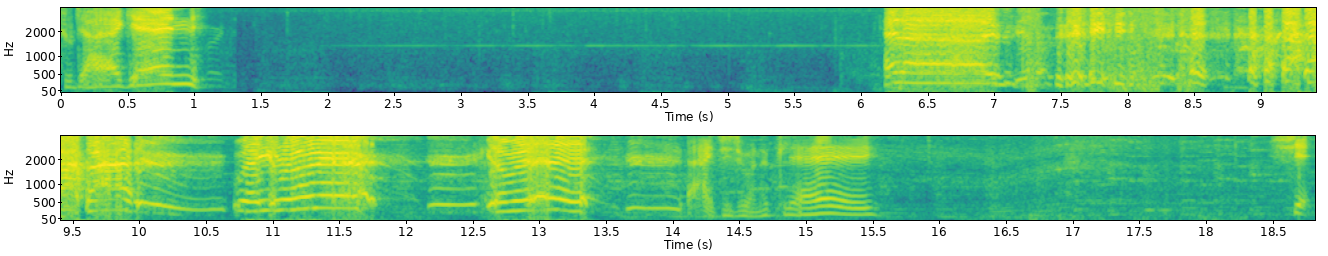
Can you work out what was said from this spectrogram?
to die again! Hello! Where you running? Come here! I just want to play. Shit,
